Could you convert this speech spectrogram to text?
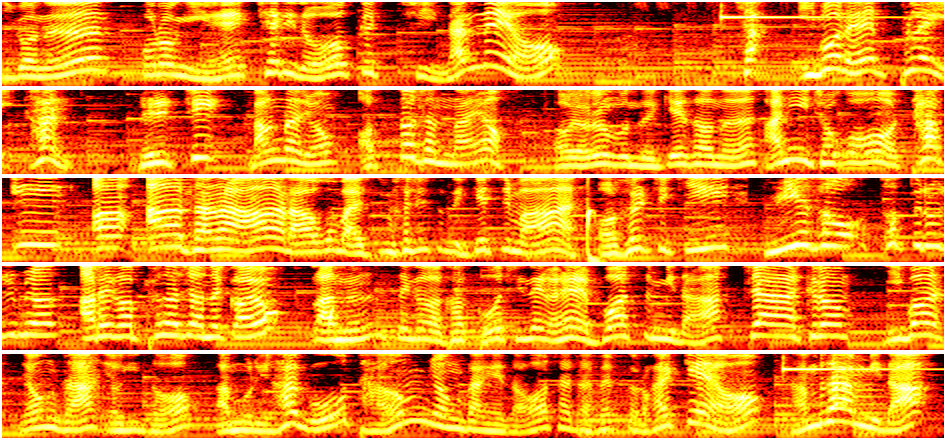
이거는 호롱이의 carry로 끝이 났네요. 자 이번에 플레이한 벨치 망나뇽 어떠셨나요? 어, 여러분들께서는 아니 저거 탑1아아잖아 라고 말씀하실 수도 있겠지만 어, 솔직히 위에서 터뜨려주면 아래가 편하지 않을까요? 라는 생각을 갖고 진행을 해보았습니다 자 그럼 이번 영상 여기서 마무리하고 다음 영상에서 찾아뵙도록 할게요 감사합니다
